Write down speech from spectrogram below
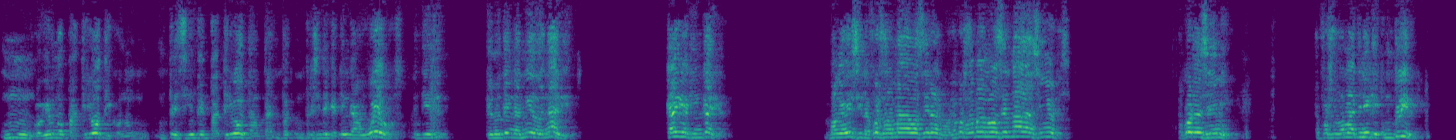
un gobierno patriótico, un presidente patriota, un, presidente que tenga huevos. Que no tenga miedo a nadie. Caiga quien caiga. Van a ver si la Fuerza Armada va a hacer algo. La Fuerza Armada no va a hacer nada, señores. Acuérdense de mí. La Fuerza Armada tiene que cumplir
